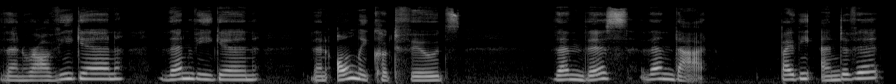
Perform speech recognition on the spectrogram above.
then raw vegan, then vegan, then only cooked foods, then this, then that. By the end of it,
